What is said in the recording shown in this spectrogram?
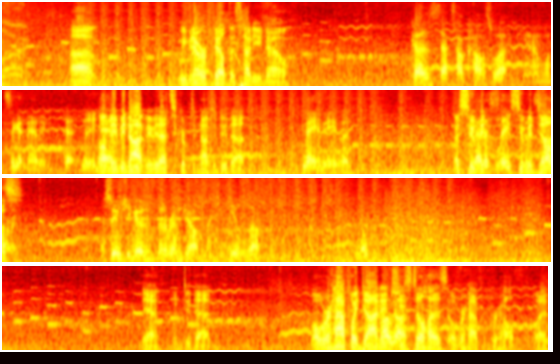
learned. Um, we've never failed this. How do you know? Because that's how cars work, you know. Once they get nearly, de- nearly Well, dead, maybe not. Maybe that's scripted not to do that. maybe, but Assume it. Assume it does. sorry. assume she goes into the rim jobs and she heals up. Nope. Yeah, wouldn't do that. Well, we're halfway done, Oh, and she still has over half of her health. What?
